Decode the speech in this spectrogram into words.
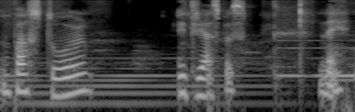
um pastor, entre aspas, né?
